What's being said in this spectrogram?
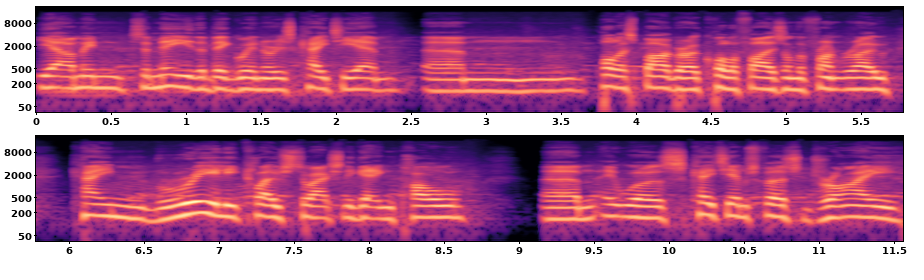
Yeah, I mean, to me, the big winner is KTM. Um, Pol Espargaro qualifies on the front row, came really close to actually getting pole. Um, it was KTM's first dry,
